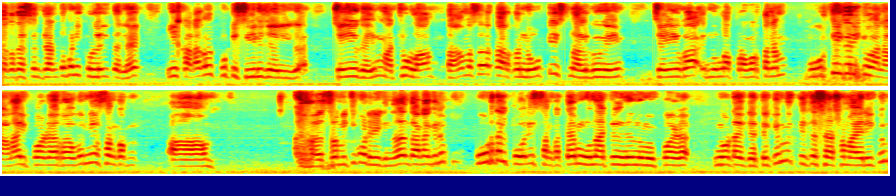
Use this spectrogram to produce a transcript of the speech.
ഏകദേശം രണ്ടു മണിക്കുള്ളിൽ തന്നെ ഈ കടകൾ പൂട്ടി സീൽ ചെയ്യുക ചെയ്യുകയും മറ്റുള്ള താമസക്കാർക്ക് നോട്ടീസ് നൽകുകയും ചെയ്യുക എന്നുള്ള പ്രവർത്തനം പൂർത്തീകരിക്കുവാനാണ് ഇപ്പോൾ റവന്യൂ സംഘം ശ്രമിച്ചുകൊണ്ടിരിക്കുന്നത്. എന്താണെങ്കിലും കൂടുതൽ പോലീസ് സംഘത്തെ മൂന്നാറ്റിൽ നിന്നും ഇപ്പോൾ ഇങ്ങോട്ടേക്ക് എത്തിക്കും. എത്തിച്ച ശേഷമായിരിക്കും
